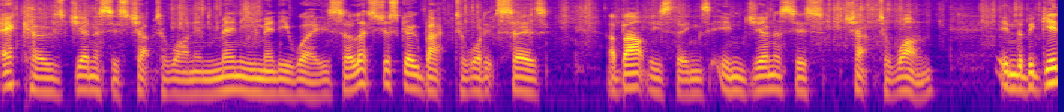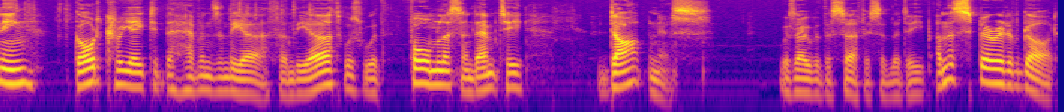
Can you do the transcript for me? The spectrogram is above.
echoes Genesis chapter 1 in many, many ways. So let's just go back to what it says about these things in Genesis chapter 1. In the beginning, God created the heavens and the earth, and the earth was with formless and empty. Darkness was over the surface of the deep, and the Spirit of God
